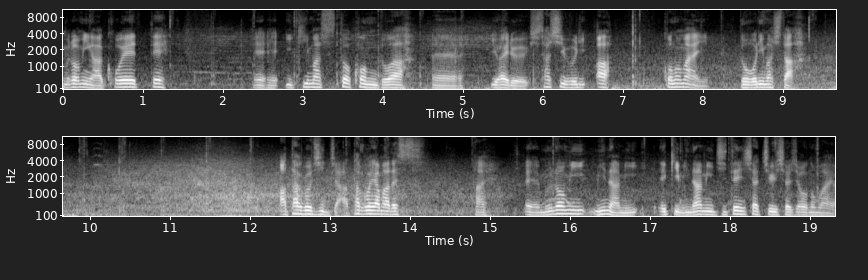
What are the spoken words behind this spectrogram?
室見川越えて、えー行きますと今度は、えーいわゆる久しぶりあこの前に通りました。愛宕神社愛宕山です、はい。えー室見南駅南自転車駐車場の前を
